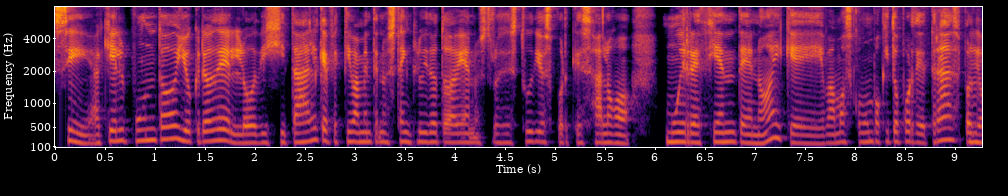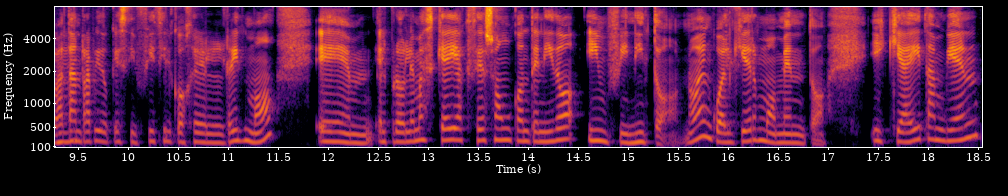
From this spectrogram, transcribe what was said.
sí. Aquí el punto, yo creo, de lo digital, que efectivamente no está incluido todavía en nuestros estudios porque es algo muy reciente ¿no? y que vamos como un poquito por detrás porque va tan rápido que es difícil coger el ritmo. Em, el problema es que hay acceso a un contenido infinito ¿no? en cualquier momento y que ahí también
